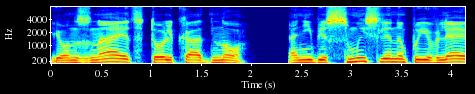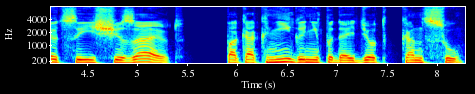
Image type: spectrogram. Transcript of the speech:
и он знает только одно — они бессмысленно появляются и исчезают, пока книга не подойдет к концу.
